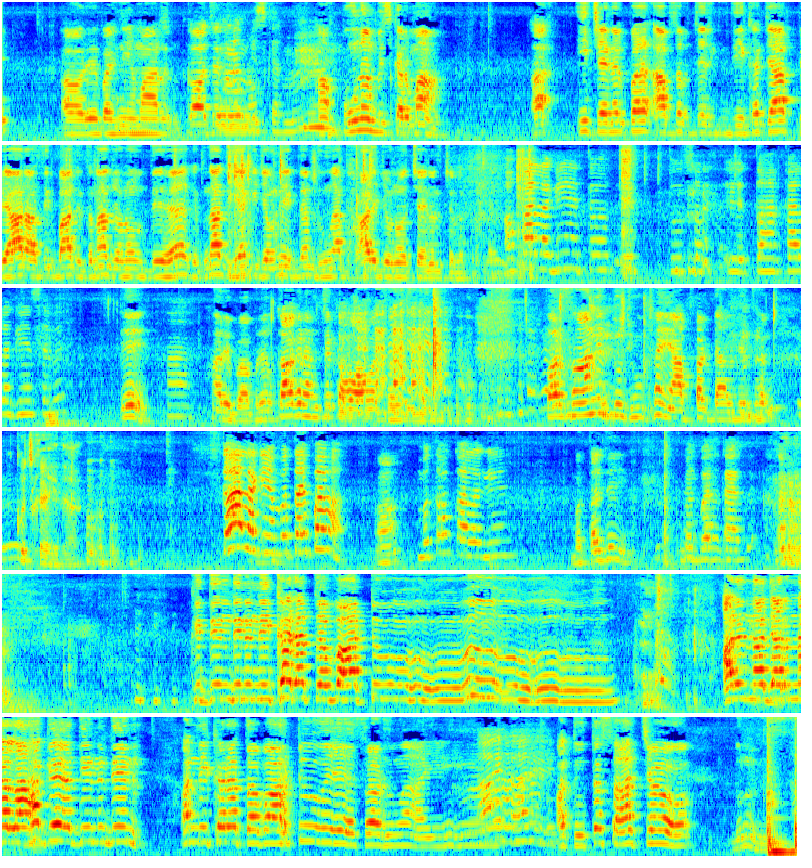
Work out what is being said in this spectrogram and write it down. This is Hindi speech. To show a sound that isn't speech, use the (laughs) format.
और ये बहनी हमार का चैनल हाँ पूनम विश्वकर्मा आ, ई चैनल पर आप सब देखा जा प्यार आशीर्वाद इतना जो दे है कितना दिया कि जौने एकदम धुआंधार जो चैनल चलत रहा और का लगे तो ए, तू सब ए, तोहर का लगे हैं सब? ए? हाँ। अरे बाप रे का अगर हमसे परेशानी तू झूठे यहाँ पर डाल देत कुछ कही था (laughs) का लगे बताई पा। हाँ? बताओ का लगे हैं। बता दे। बता कि दिन दिन निखरत बाटू। अरे नज़र न लागे दिन दिन निखरत बाटू ए सड़ुआई। आ तू तो साचो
